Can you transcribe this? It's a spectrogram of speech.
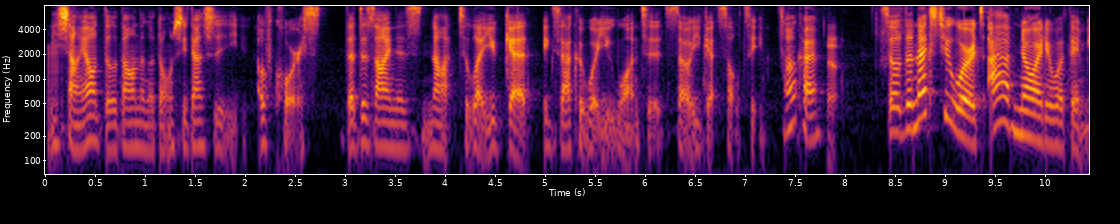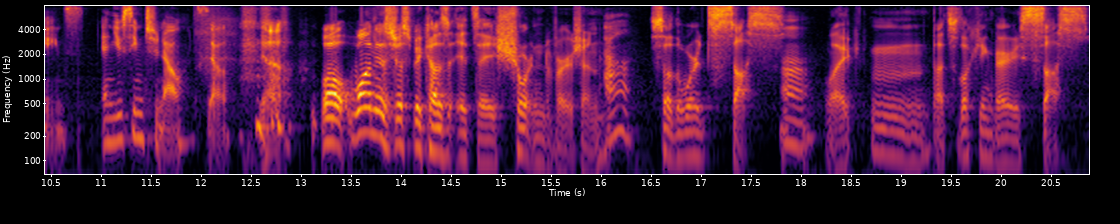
你想要得到那个东西，但是 of course the design is not to let you get exactly what you wanted, so you get salty. Okay. Yeah. So the next two words, I have no idea what they means, and you seem to know. So Yeah. well, one is just because it's a shortened version. Ah. So the word sus. Like, mm, that's looking very sus.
